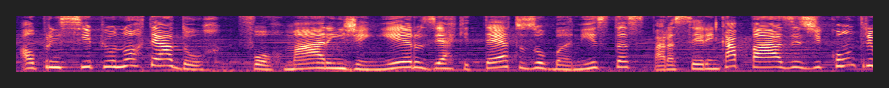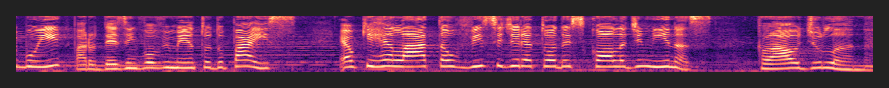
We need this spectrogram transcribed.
ao princípio norteador: formar engenheiros e arquitetos urbanistas para serem capazes de contribuir para o desenvolvimento do país. É o que relata o vice-diretor da Escola de Minas, Cláudio Lana.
